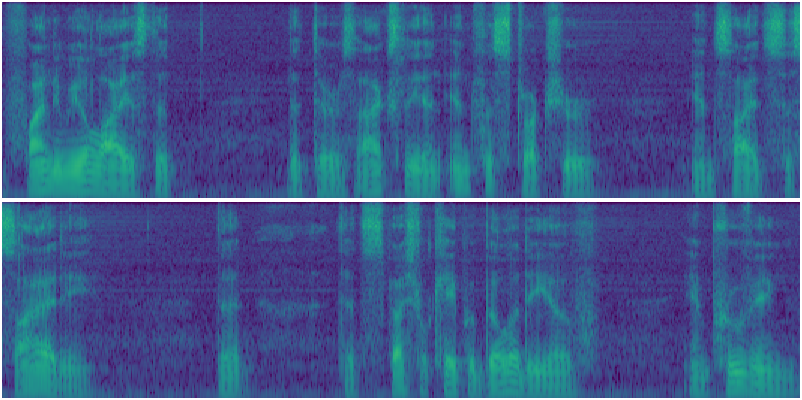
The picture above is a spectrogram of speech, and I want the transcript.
finally realized that that there's actually an infrastructure inside society that that special capability of improving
